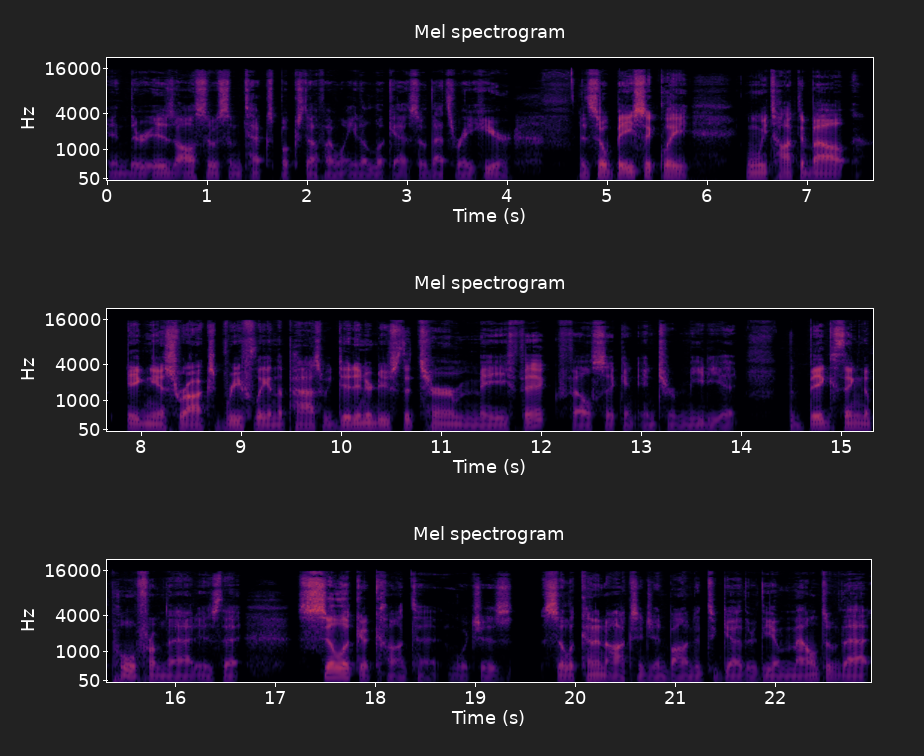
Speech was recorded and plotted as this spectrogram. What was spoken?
and there is also some textbook stuff I want you to look at. So that's right here. And so basically when we talked about igneous rocks briefly in the past, we did introduce the term mafic, felsic, and intermediate. The big thing to pull from that is that silica content, which is silicon and oxygen bonded together, the amount of that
